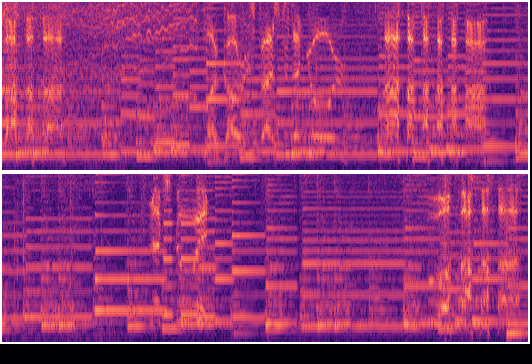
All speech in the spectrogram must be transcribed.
My car is faster than yours. Let's do it.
